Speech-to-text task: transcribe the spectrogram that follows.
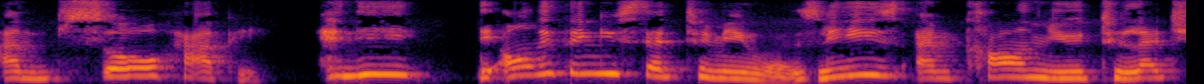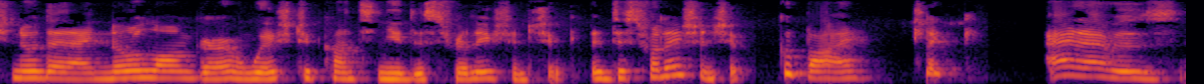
I'm so happy. And he The only thing you said to me was, Lise, I'm calling you to let you know that I no longer wish to continue this relationship. Uh, this relationship. Goodbye. Click. And I was,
